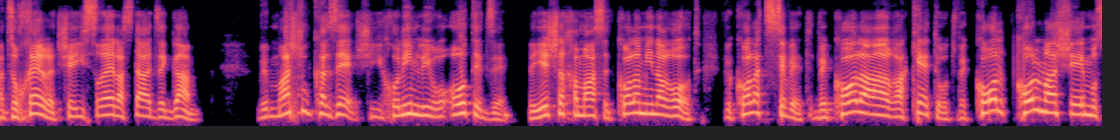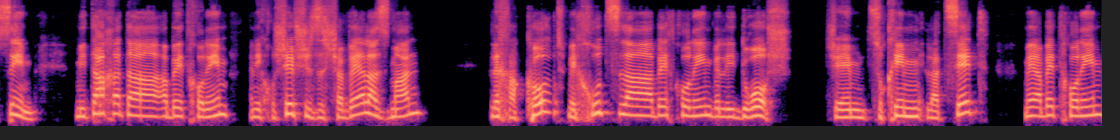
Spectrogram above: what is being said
את זוכרת שישראל עשתה את זה גם. ומשהו כזה שיכולים לראות את זה, ויש לחמאס את כל המנהרות, וכל הצוות, וכל הרקטות, וכל כל מה שהם עושים מתחת הבית חולים, אני חושב שזה שווה על הזמן לחכות מחוץ לבית חולים ולדרוש שהם צריכים לצאת מהבית חולים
